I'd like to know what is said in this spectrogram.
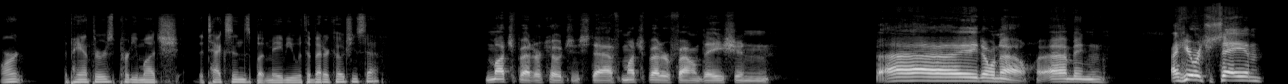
aren't the Panthers pretty much the Texans, but maybe with a better coaching staff? Much better coaching staff, much better foundation. I don't know. I mean, I hear what you're saying,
